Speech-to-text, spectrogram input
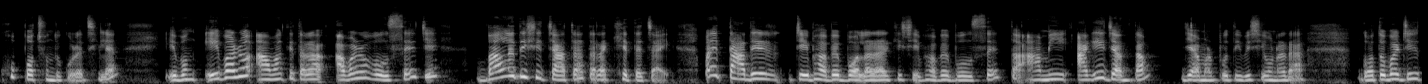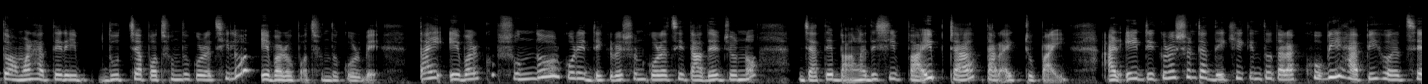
খুব পছন্দ করেছিলেন। এবং এবারও আমাকে তারা আবারও বলছে যে, বাংলাদেশি চাটা তারা খেতে চায়। মানে তাদের যেভাবে বলার আর কি সেভাবে বলছে। তো আমি আগেই জানতাম যে আমার প্রতিবেশী ওনারা গতবার যেহেতু আমার হাতের এই দুধ চা পছন্দ করেছিল, এবারও পছন্দ করবে। তাই এবার খুব সুন্দর করে ডেকোরেশন করেছি তাদের জন্য, যাতে বাংলাদেশি ভাইবটা তারা একটু পায়। আর এই ডেকোরেশনটা দেখে কিন্তু তারা খুবই হ্যাপি হয়েছে।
